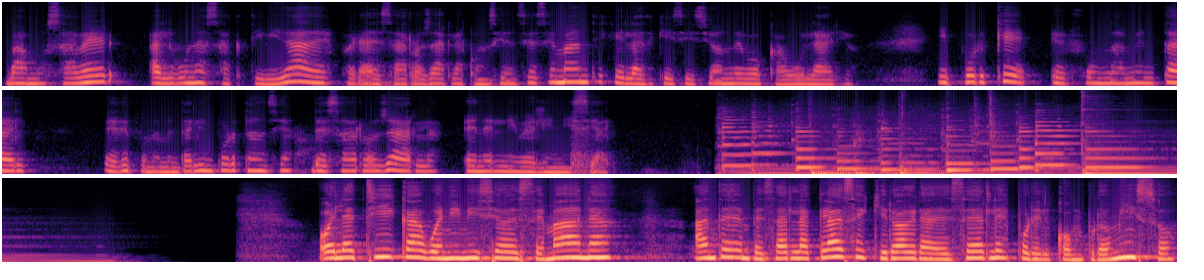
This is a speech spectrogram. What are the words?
Vamos a ver algunas actividades para desarrollar la conciencia semántica y la adquisición de vocabulario. ¿Y por qué es fundamental, es de fundamental importancia desarrollarla en el nivel inicial? Hola chicas, buen inicio de semana. Antes de empezar la clase quiero agradecerles por el compromiso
